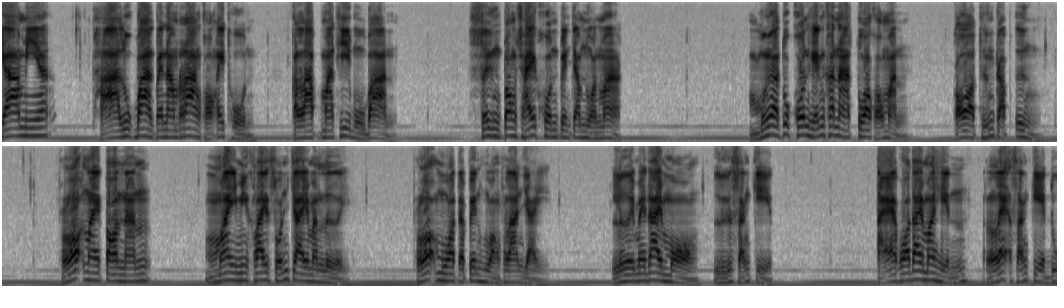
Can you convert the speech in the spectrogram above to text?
ยาเมีย พาลูกบ้านไปนำร่างของไอ้โทน กลับมาที่หมู่บ้าน ซึ่งต้องใช้คนเป็นจำนวนมาก เมื่อทุกคนเห็นขนาดตัวของมัน ก็ถึงกับอึ้ง เพราะในตอนนั้นไม่มีใครสนใจมันเลย เพราะมัวแต่เป็นห่วงพลานใหญ่ เลยไม่ได้มองหรือสังเกต แต่พอได้มาเห็นและสังเกตดู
